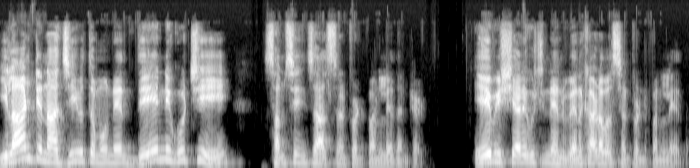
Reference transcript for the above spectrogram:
ఇలాంటి నా జీవితము నేను దేన్ని గూర్చి సంశయించాల్సినటువంటి పని లేదంటాడు. ఏ విషయాన్ని గురించి నేను వెనకాడవలసినటువంటి పని లేదు.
